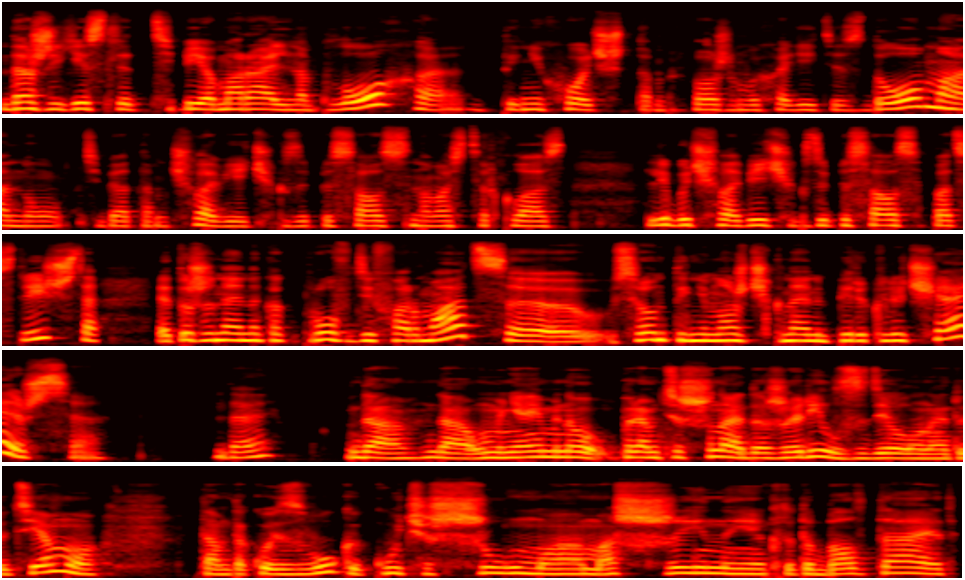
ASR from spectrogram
даже если тебе морально плохо, ты не хочешь, там, предположим, выходить из дома, ну, у тебя там человечек записался на мастер-класс, либо человечек записался подстричься, это уже, наверное, как профдеформация, все равно ты немножечко, наверное, переключаешься, да? Да, да, у меня именно прям тишина, я даже рил сделала на эту тему, там такой звук и куча шума, машины, кто-то болтает.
